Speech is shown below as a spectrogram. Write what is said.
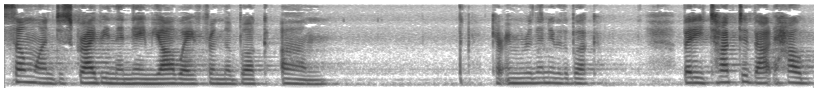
Someone describing the name Yahweh from the book, um, can't remember the name of the book, but he talked about how,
